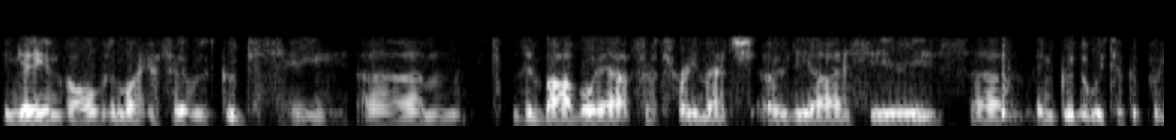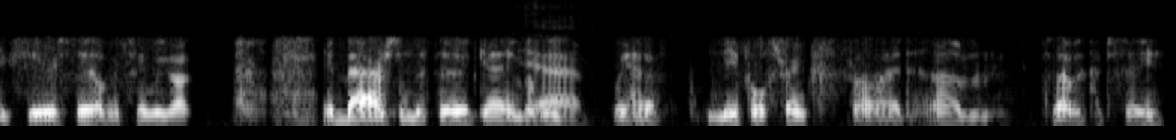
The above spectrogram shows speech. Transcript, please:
been getting involved, and like I said, it was good to see um, Zimbabwe out for a three-match ODI series, um, and good that we took it pretty seriously. Obviously, we got embarrassed in the third game, but Yeah. we, we had a near full strength side, um, so that was good to see.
